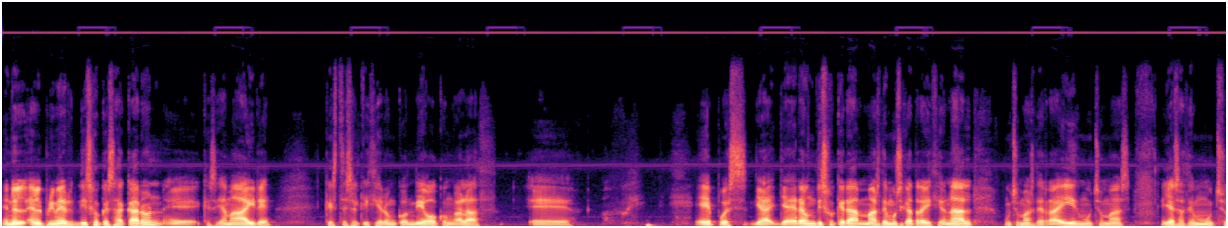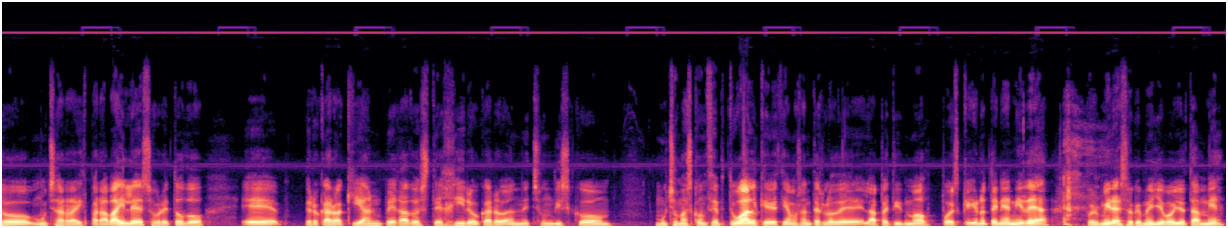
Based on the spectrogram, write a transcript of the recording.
En el, en el primer disco que sacaron, eh, que se llama Aire, que este es el que hicieron con Diego, con Galaz, eh, eh, pues ya, ya era un disco que era más de música tradicional, mucho más de raíz, mucho más... Ellas hacen mucho, mucha raíz para baile, sobre todo. eh, pero claro, aquí han pegado este giro, claro, han hecho un disco mucho más conceptual, que decíamos antes lo de la Petite Mort, pues que yo no tenía ni idea. Pues mira, eso que me llevo yo también.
